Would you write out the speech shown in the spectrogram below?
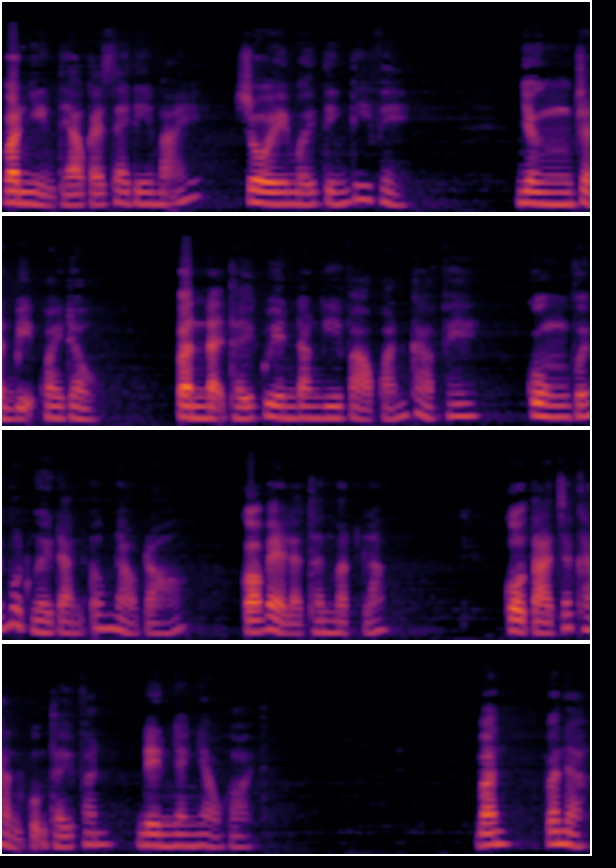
Vân nhìn theo cái xe đi mãi rồi mới tính đi về. Nhưng chuẩn bị quay đầu, Vân lại thấy Quyên đang đi vào quán cà phê cùng với một người đàn ông nào đó, có vẻ là thân mật lắm. Cô ta chắc hẳn cũng thấy Vân nên nhanh nhào gọi. Vân, Vân à,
